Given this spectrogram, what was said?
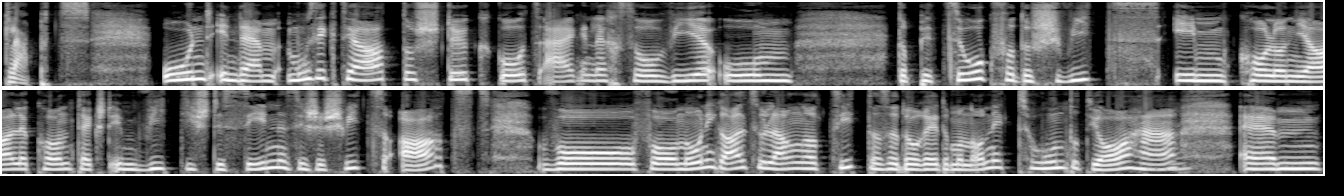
gelebt. Und in dem Musiktheaterstück geht es eigentlich so wie um der Bezug von der Schweiz im kolonialen Kontext im weitesten Sinn. Es ist ein Schweizer Arzt, wo vor noch nicht allzu langer Zeit, also da reden wir noch nicht 100 Jahre her, mhm. ähm,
